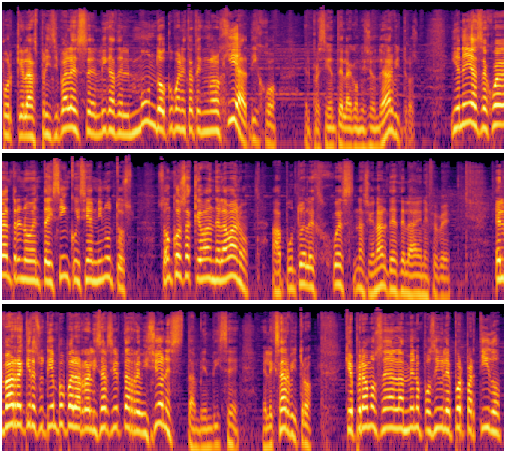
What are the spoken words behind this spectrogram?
porque las principales eh, ligas del mundo ocupan esta tecnología, dijo el presidente de la comisión de árbitros. Y en ella se juega entre 95 y 100 minutos. Son cosas que van de la mano, apuntó el ex juez nacional desde la NFP. El VAR requiere su tiempo para realizar ciertas revisiones, también dice el ex árbitro, que esperamos sean las menos posibles por partido,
